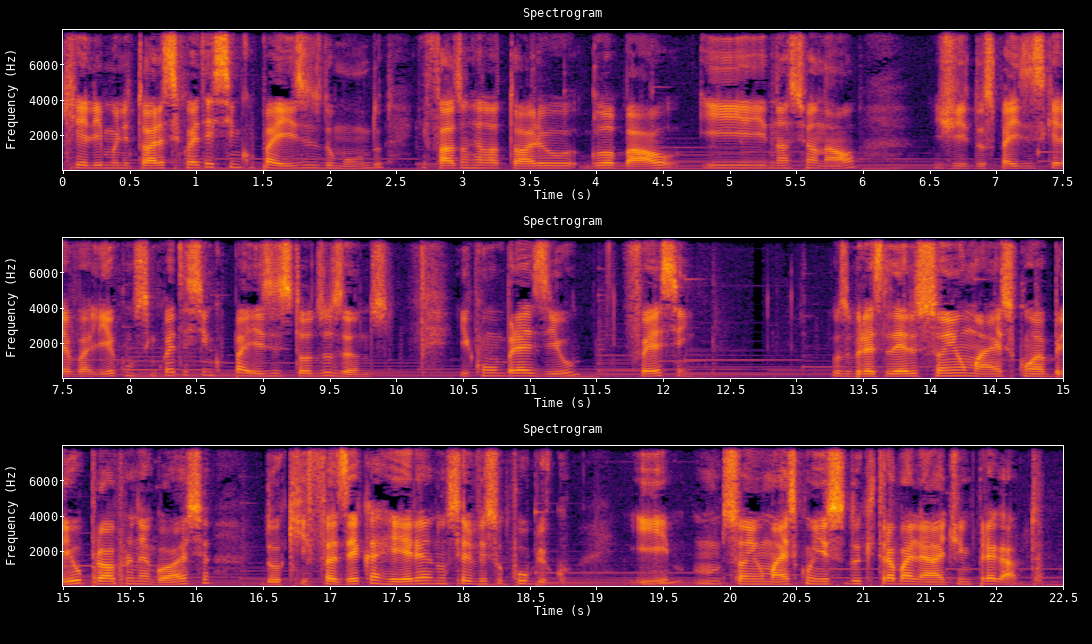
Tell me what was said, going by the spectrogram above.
que ele monitora 55 países do mundo e faz um relatório global e nacional de, dos países que ele avalia com 55 países todos os anos. E com o Brasil foi assim. Os brasileiros sonham mais com abrir o próprio negócio do que fazer carreira no serviço público e sonham mais com isso do que trabalhar de empregado.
